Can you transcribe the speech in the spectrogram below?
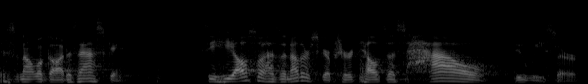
This is not what God is asking. See, he also has another scripture tells us how do we serve.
